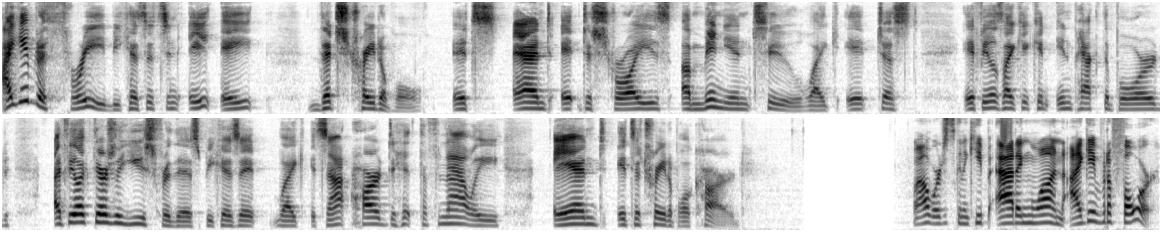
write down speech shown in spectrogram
I gave it a three because it's an eight eight that's tradable. It's and it destroys a minion too. Like it just it feels like it can impact the board. I feel like there's a use for this because it like it's not hard to hit the finale and it's a tradable card. Well, we're just going to keep adding one. I gave it a four.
